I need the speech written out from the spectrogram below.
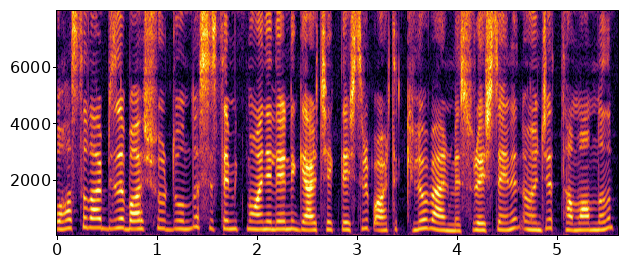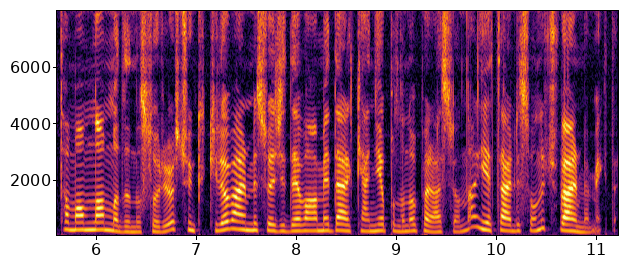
Bu hastalar bize başvurduğunda sistemik muayenelerini gerçekleştirip artık kilo verme süreçlerinin önce tamamlanıp tamamlanmadığını soruyoruz. Çünkü kilo verme süreci devam ederken yapılan operasyonlar yeterli sonuç vermemekte.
